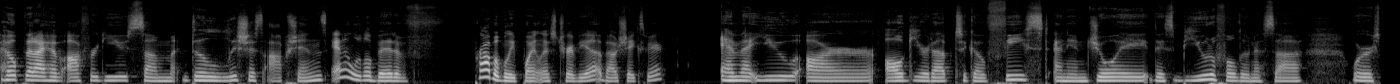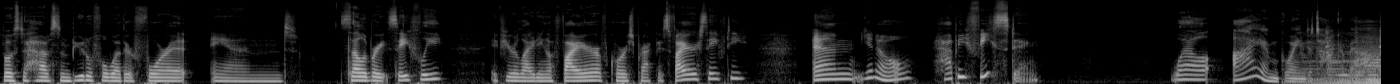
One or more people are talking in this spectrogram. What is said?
I hope that I have offered you some delicious options and a little bit of probably pointless trivia about Shakespeare and that you are all geared up to go feast and enjoy this beautiful Lunasa We're supposed to have some beautiful weather for it and celebrate safely. If you're lighting a fire, of course, practice fire safety. And, you know, happy feasting. Well, I am going to talk about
